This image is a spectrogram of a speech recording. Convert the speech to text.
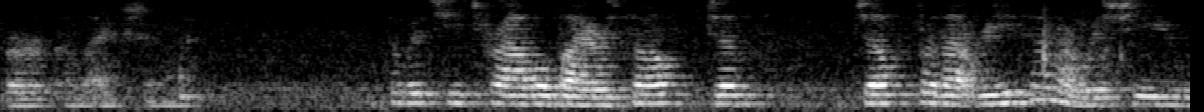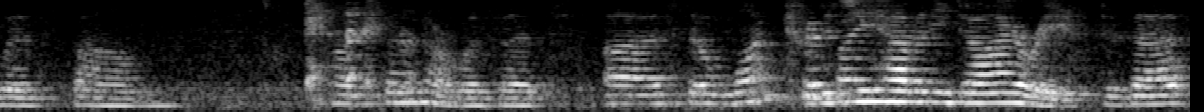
for her collection. So would she travel by herself just, just for that reason, or was she with, um, husband, or was it? Uh, So one Or trip did I she have any diaries? Did that,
